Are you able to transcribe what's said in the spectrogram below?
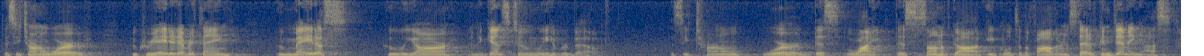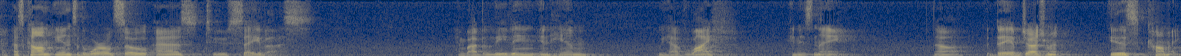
This eternal Word, who created everything, who made us who we are, and against whom we have rebelled, this eternal Word, this light, this Son of God, equal to the Father, instead of condemning us, has come into the world so as to save us. And by believing in Him, we have life in His name. Now, the day of judgment is coming.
